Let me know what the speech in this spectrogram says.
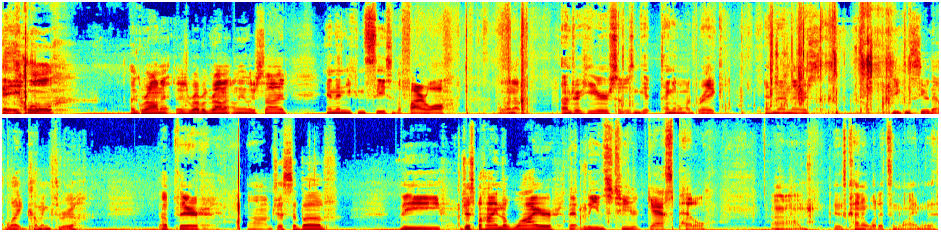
a hole, a grommet. There's a rubber grommet on the other side, and then you can see so the firewall I went up under here so it doesn't get tangled on my brake. And then there's, you can see that light coming through up there, um, just above the, just behind the wire that leads to your gas pedal. Um, is kind of what it's in line with.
